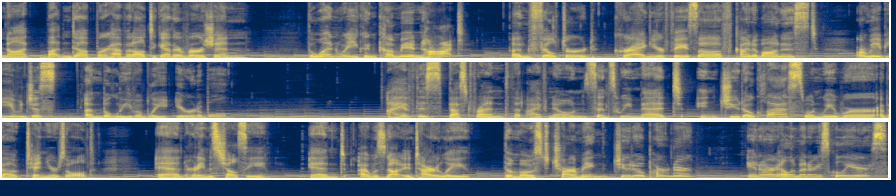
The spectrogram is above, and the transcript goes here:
not buttoned up or have it all together version, the one where you can come in hot, unfiltered, crying your face off, kind of honest, or maybe even just unbelievably irritable. I have this best friend that I've known since we met in judo class when we were about 10 years old. And her name is Chelsea. And I was not entirely the most charming judo partner in our elementary school years.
